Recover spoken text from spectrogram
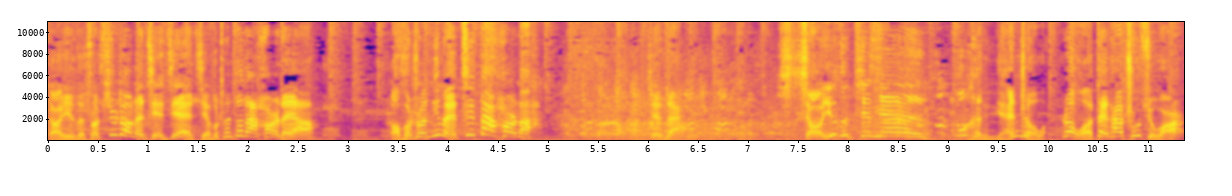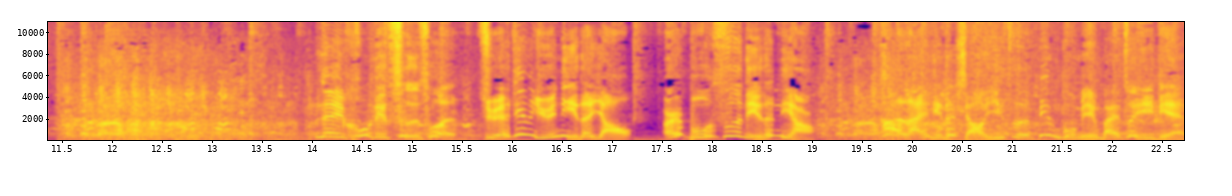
小姨子说：“知道了，姐姐。姐夫穿多大号的呀？”老婆说：“你买最大号的。”现在，小姨子天天都很黏着我，让我带她出去玩。内裤的尺寸决定于你的腰，而不是你的鸟。看来你的小姨子并不明白这一点。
